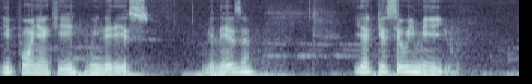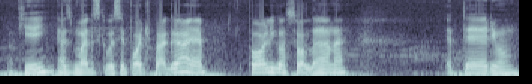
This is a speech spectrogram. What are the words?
e põe aqui o endereço, beleza? E aqui o seu e-mail, ok? As moedas que você pode pagar é Polygon, Solana, Ethereum,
